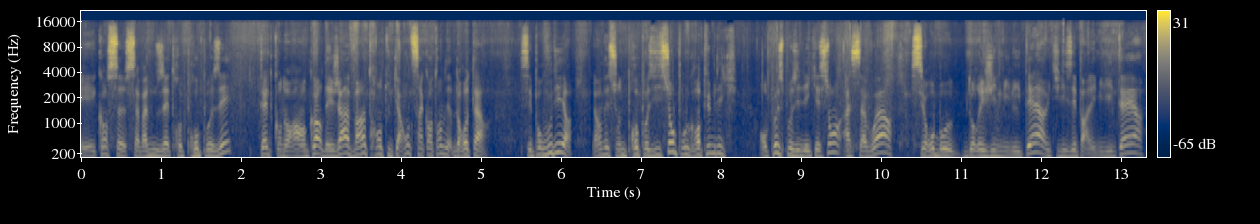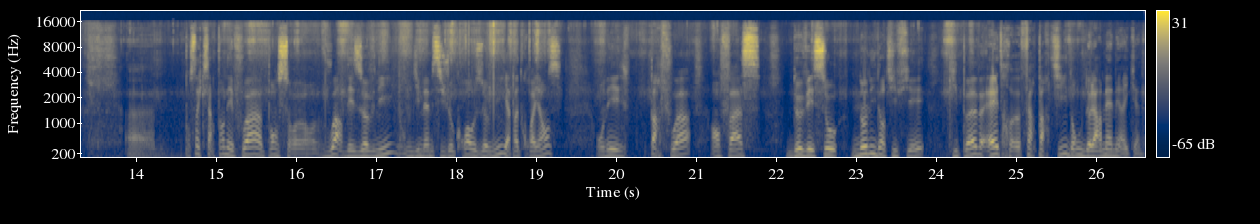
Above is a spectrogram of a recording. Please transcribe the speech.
et quand ça, ça va nous être proposé, peut-être qu'on aura encore déjà 20, 30 ou 40, 50 ans de retard. C'est pour vous dire, là on est sur une proposition pour le grand public on peut se poser des questions, à savoir ces robots d'origine militaire, utilisés par les militaires. Euh, pour ça que certains, des fois, pensent euh, voir des ovnis. On me dit même si je crois aux ovnis, il n'y a pas de croyance. On est parfois en face de vaisseaux non identifiés qui peuvent être, euh, faire partie donc, de l'armée américaine.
